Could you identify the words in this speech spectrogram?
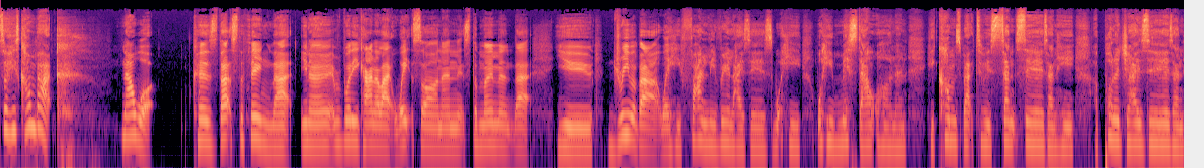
So he's come back. Now what? Because that's the thing that, you know, everybody kind of like waits on. And it's the moment that you dream about where he finally realizes what he what he missed out on and he comes back to his senses and he apologizes and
